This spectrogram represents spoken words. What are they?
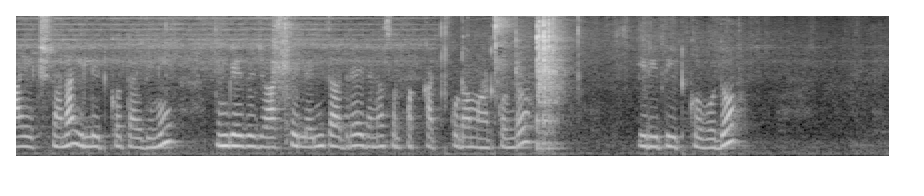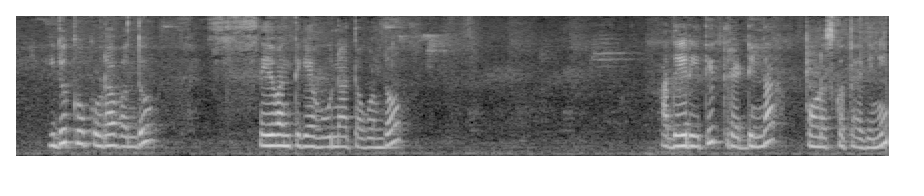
ಆ ಎಕ್ಸ್ಟ್ರಾನ ಇಲ್ಲಿ ಇಟ್ಕೋತಾ ಇದ್ದೀನಿ. ನಿಮಗೆ ಇದು ಜಾಸ್ತಿ ಲೆಂತ್ ಆದರೆ ಇದನ್ನು ಸ್ವಲ್ಪ ಕಟ್ ಕೂಡ ಮಾಡಿಕೊಂಡು ಈ ರೀತಿ ಇಟ್ಕೋಬೋದು. ಇದಕ್ಕೂ ಕೂಡ ಒಂದು ಸೇವಂತಿಗೆ ಹೂನ ತಗೊಂಡು ಅದೇ ರೀತಿ ಥ್ರೆಡ್ಡಿಂದ ಪೋಣಿಸ್ಕೊತಾ ಇದ್ದೀನಿ.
